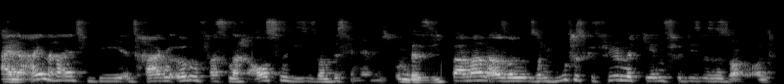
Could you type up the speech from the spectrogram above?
eine Einheit, die tragen irgendwas nach außen, die sie so ein bisschen ja nicht unbesiegbar machen, also so ein gutes Gefühl mitgeben für diese Saison. Und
